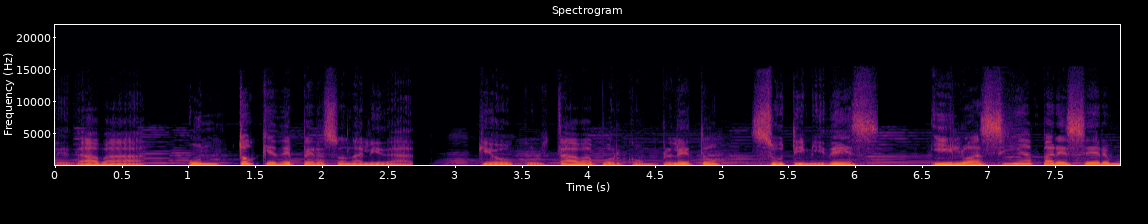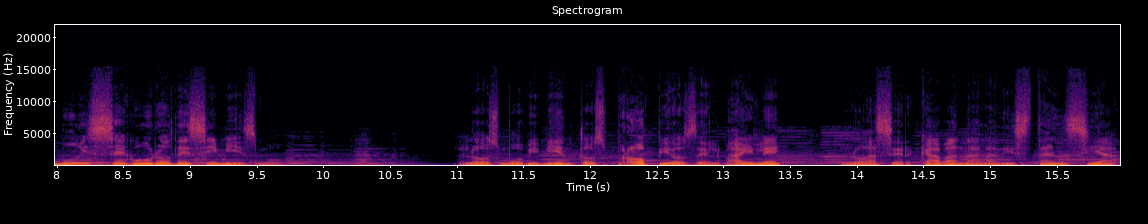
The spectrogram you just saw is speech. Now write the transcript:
le daba un toque de personalidad que ocultaba por completo su timidez y lo hacía parecer muy seguro de sí mismo. Los movimientos propios del baile lo acercaban a la distancia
